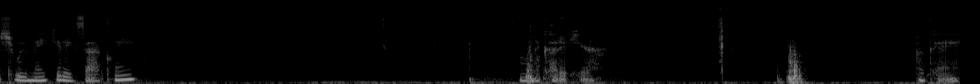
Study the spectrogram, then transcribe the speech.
Should we make it exactly? I'm going to cut it here. Okay.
